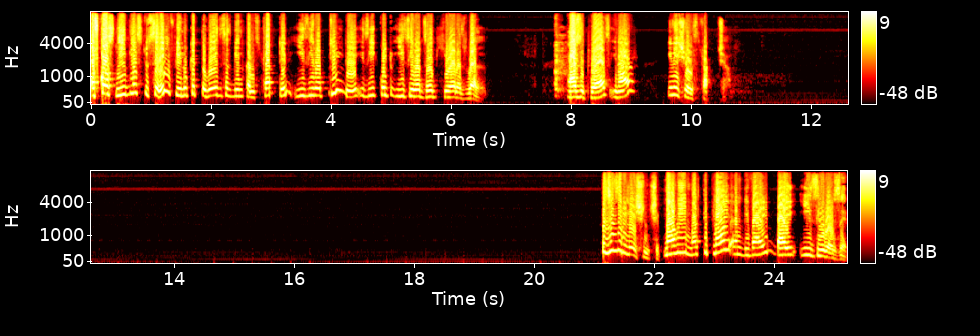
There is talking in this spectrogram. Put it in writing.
Of course, needless to say, if we look at the way this has been constructed, E0 tilde is equal to E0z here as well, as it was in our initial structure. This is the relationship. Now we multiply and divide by E0z.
